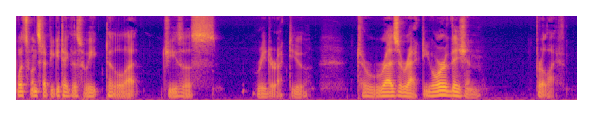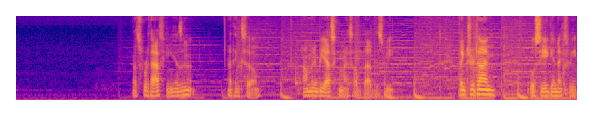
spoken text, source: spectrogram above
What's one step you could take this week to let Jesus redirect you, to resurrect your vision for life? That's worth asking, isn't it? I think so. I'm going to be asking myself that this week. Thanks for your time. We'll see you again next week.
